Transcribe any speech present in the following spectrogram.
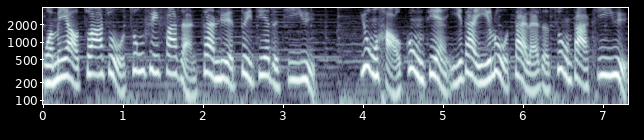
我们要抓住中非发展战略对接的机遇。用好共建“一带一路”带来的重大机遇，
